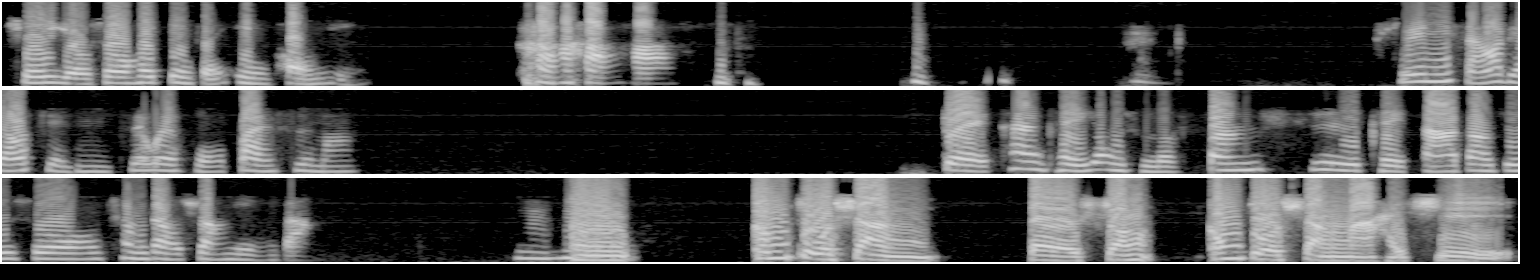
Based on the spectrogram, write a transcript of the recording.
所以有时候会变成硬碰硬，哈哈哈。所以你想要了解你这位伙伴是吗？对，看可以用什么方式可以达到，就是说创造双赢吧。嗯，嗯，工作上的双工作上吗？还是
